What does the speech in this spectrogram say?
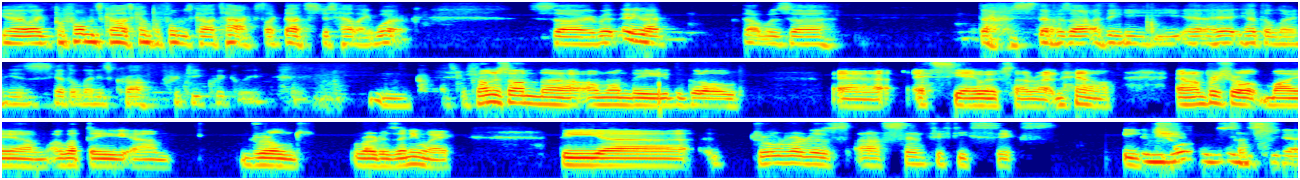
you know, like performance cars come performance car tax. Like that's just how they work. So, but anyway, that was uh, that was that was uh, I think he, he, he had to learn his he had to learn his craft pretty quickly. Mm. Sure. I'm just on uh, I'm on the the good old uh, SCA website right now, and I'm pretty sure my um, I've got the um, drilled rotors anyway. The uh, drilled rotors are 756 each. so, that's, yeah.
